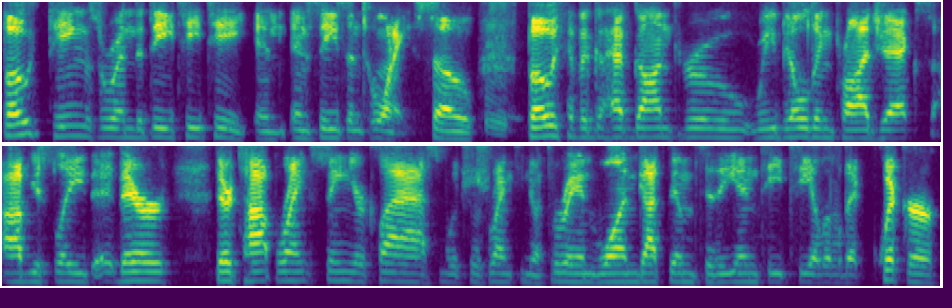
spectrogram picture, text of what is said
both teams were in the DTT in, in season twenty. So hmm. both have have gone through rebuilding projects. Obviously, their their top ranked senior class, which was ranked you know three and one, got them to the NTT a little bit quicker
